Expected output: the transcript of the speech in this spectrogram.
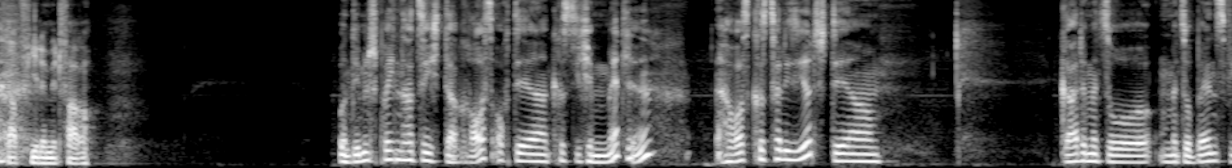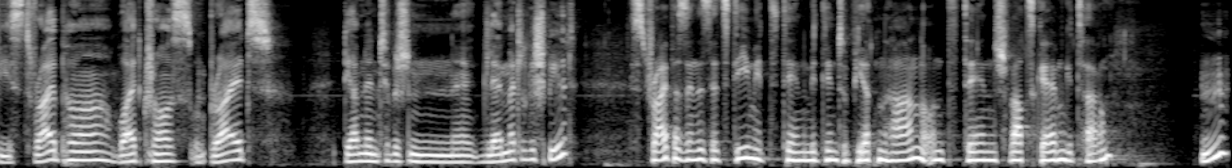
Gab viele Mitfahrer. Und dementsprechend hat sich daraus auch der christliche Metal herauskristallisiert, der gerade mit so, mit so Bands wie Striper, White Cross und Bright, die haben den typischen äh, Glam Metal gespielt. Striper sind es jetzt die mit den, mit den tupierten Haaren und den schwarz-gelben Gitarren? Hm,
